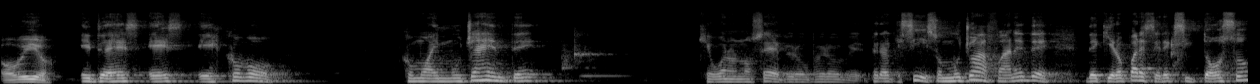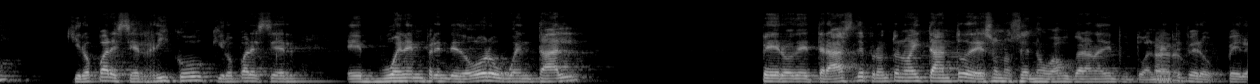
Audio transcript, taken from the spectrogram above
Obvio. Entonces es, es como, como hay mucha gente que bueno, no sé, pero, pero, pero que sí, son muchos afanes de, de quiero parecer exitoso, quiero parecer rico, quiero parecer eh, buen emprendedor o buen tal, pero detrás de pronto no hay tanto de eso, no sé, no voy a jugar a nadie puntualmente, pero, pero,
